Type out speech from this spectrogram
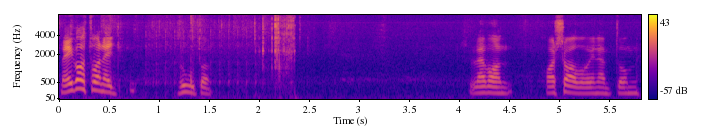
Még ott van egy az úton. Le van hasalva, vagy nem tudom mi.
